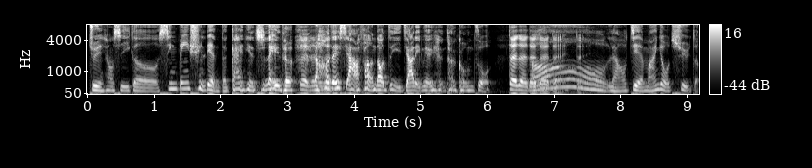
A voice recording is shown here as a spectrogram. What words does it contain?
就有点像是一个新兵训练的概念之类的，对，对，对，然后再下放到自己家里面远端工作。对对对对对哦，了解，蛮有趣的。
